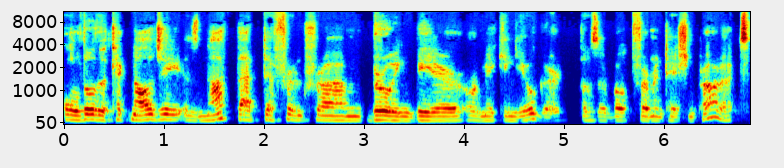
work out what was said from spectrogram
although the technology is not that different from brewing beer or making yogurt, those are both fermentation products.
